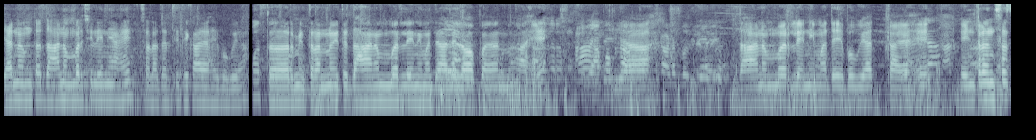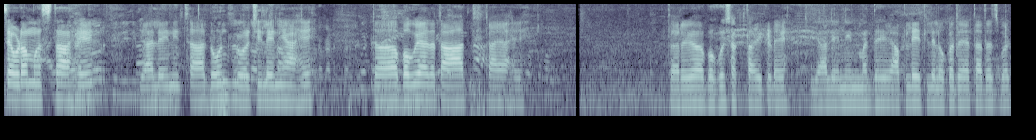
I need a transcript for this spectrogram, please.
यानंतर दहा नंबरची लेणी आहे चला तर तिथे काय आहे बघूया. तर मित्रांनो इथे दहा नंबर लेणीमध्ये आलेलो आपण आहे. या दहा नंबर लेणीमध्ये बघूयात काय आहे. एंट्रन्सच एवढा मस्त आहे. या लेणीचा दोन फ्लोअरची लेणी आहे. तर बघूयात आता आत काय आहे. तर बघू शकता इकडे या लेणींमध्ये आपले इथले लोक तर येतातच बट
